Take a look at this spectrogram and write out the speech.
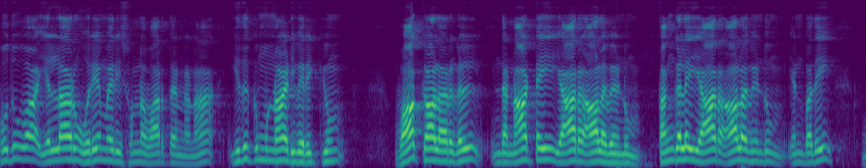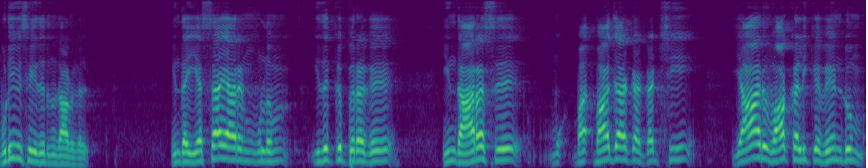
பொதுவாக எல்லாரும் ஒரே மாதிரி சொன்ன வார்த்தை என்னென்னா இதுக்கு முன்னாடி வரைக்கும் வாக்காளர்கள் இந்த நாட்டை யார் ஆள வேண்டும் தங்களை யார் ஆள வேண்டும் என்பதை முடிவு செய்திருந்தார்கள். இந்த எஸ்ஐஆரின் மூலம் இதுக்கு பிறகு இந்த அரசு பாஜக கட்சி யார் வாக்களிக்க வேண்டும்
